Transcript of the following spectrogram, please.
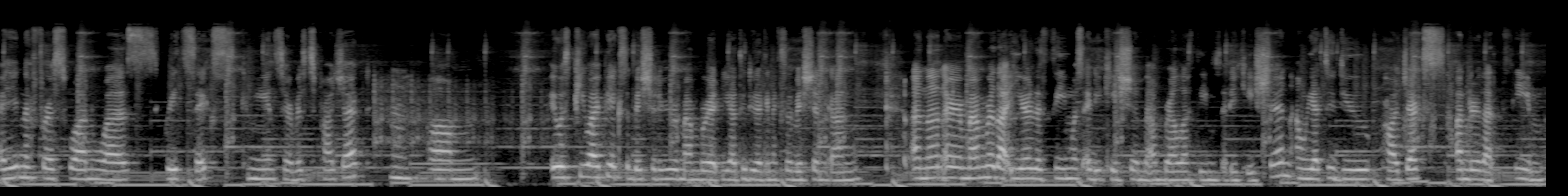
I think the first one was grade six community service project. Mm. Um, it was PYP exhibition. If you remember it, you had to do like an exhibition gun. And then I remember that year the theme was education, the umbrella theme was education, and we had to do projects under that theme.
